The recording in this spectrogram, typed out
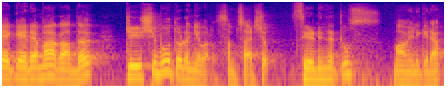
K K Ramakanth T Shibu തുടങ്ങിയവർ സംസാരിച്ചു. C D net news Mavelikkara.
